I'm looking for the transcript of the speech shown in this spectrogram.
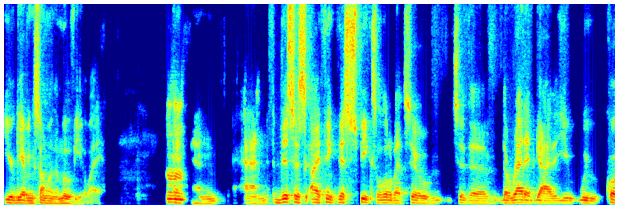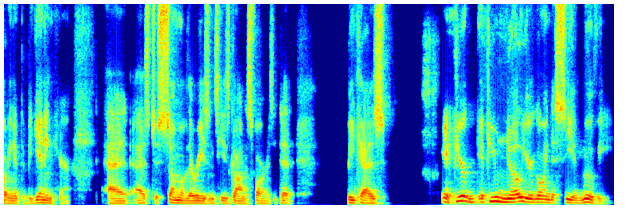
you're giving some of the movie away. Mhm. And and this is, I think, this speaks a little bit to to the the Reddit guy that you we were quoting at the beginning here, as, as to some of the reasons he's gone as far as he did, because if you're if you know you're going to see a movie,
